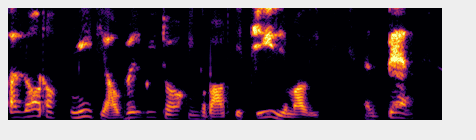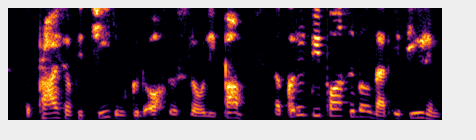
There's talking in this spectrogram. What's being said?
a lot of media will be talking about Ethereum, Ali, and then the price of Ethereum could also slowly pump. Now, could it be possible that Ethereum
